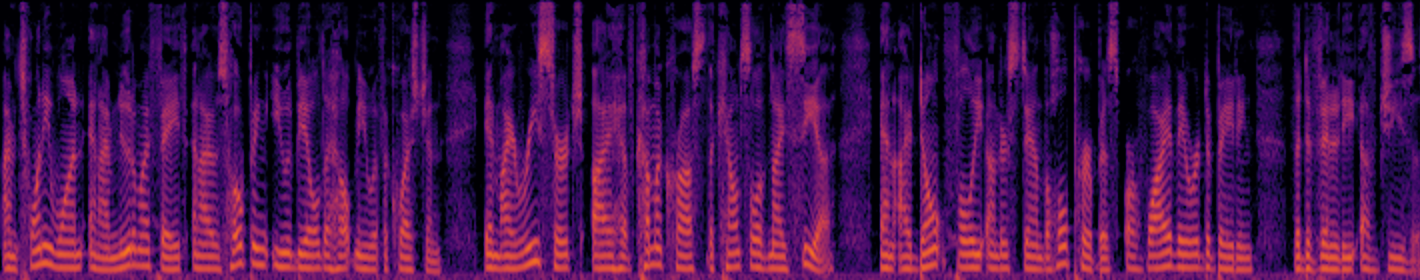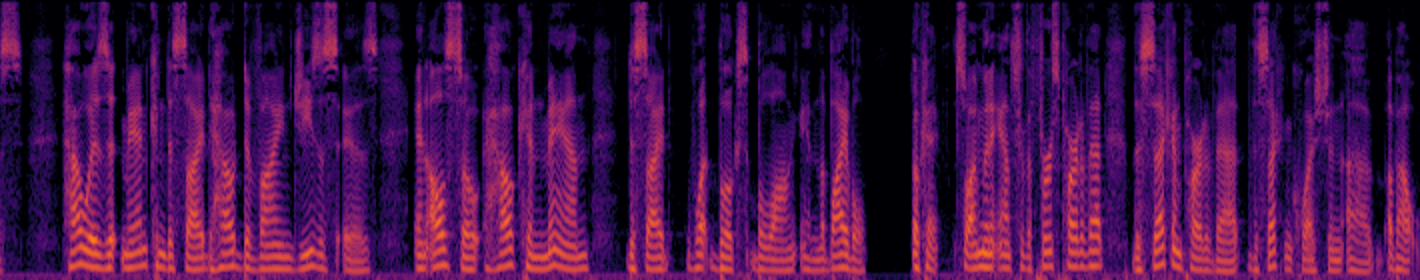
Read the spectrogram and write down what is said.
I'm 21 and I'm new to my faith, and I was hoping you would be able to help me with a question. In my research, I have come across the Council of Nicaea, and I don't fully understand the whole purpose or why they were debating the divinity of Jesus. How is it man can decide how divine Jesus is, and also how can man decide what books belong in the Bible. Okay, so I'm going to answer the first part of that. The second part of that, the second question uh, about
